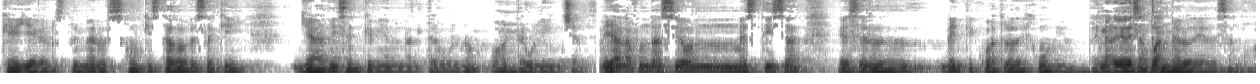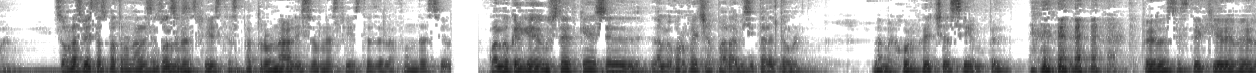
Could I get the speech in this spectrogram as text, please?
que llegan los primeros conquistadores aquí, ya dicen que vienen al Teúl, ¿no? O al Teulincha. Ya la fundación mestiza es el 24 de junio. El mero día de San Juan. El mero día de San Juan. ¿Son las fiestas patronales entonces? Son las fiestas patronales y son las fiestas de la fundación. ¿Cuándo cree usted que es el, la mejor fecha para visitar el Teúl? La mejor fecha siempre. Pero si usted quiere ver,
